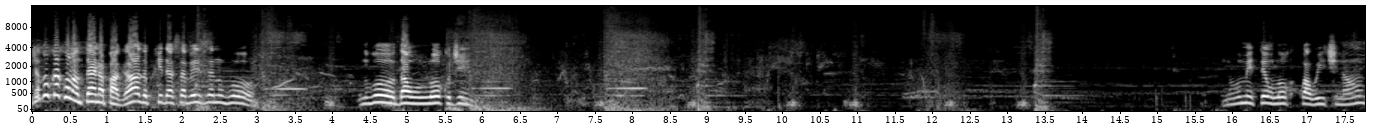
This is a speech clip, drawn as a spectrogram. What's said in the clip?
Já vou ficar com a lanterna apagada, porque dessa vez eu não vou... Não vou dar um louco de... Não vou meter um louco com a Witch, não.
